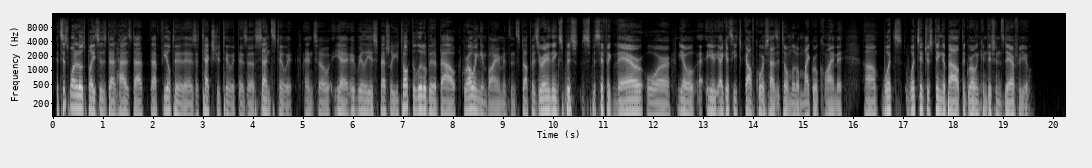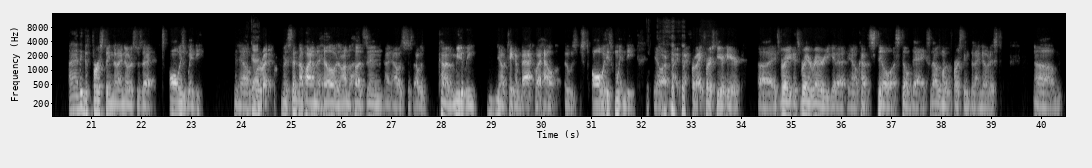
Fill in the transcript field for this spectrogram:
it's just one of those places that has that that feel to it. There's a texture to it. There's a sense to it, and so yeah, it really is special. You talked a little bit about growing environments and stuff. Is there anything spe- specific there, or you know, uh, I guess each golf course has its own little microclimate. Um, what's what's interesting about the growing conditions there for you? I think the first thing that I noticed was that it's always windy. You know, okay. we're, right, we're sitting up high on the hill on the Hudson. I, I was just I was kind of immediately you know taken back by how it was just always windy. You know, my, my, for my first year here, uh, it's very it's very rare you get a you know kind of a still a still day. So that was one of the first things that I noticed. Um,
